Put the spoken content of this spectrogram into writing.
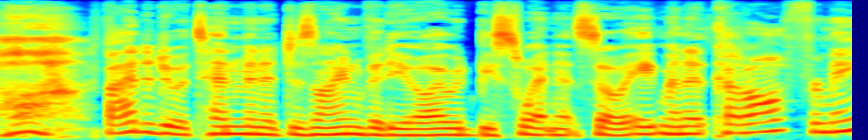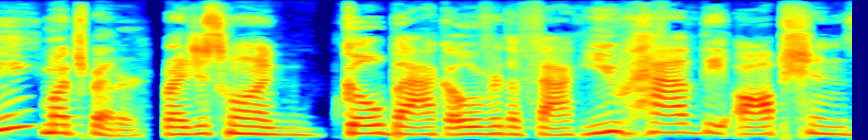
oh, if I had to do a 10 minute design video, I would be sweating it. So, eight minute cutoff for me, much better. I just want to go back over the fact you have the option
